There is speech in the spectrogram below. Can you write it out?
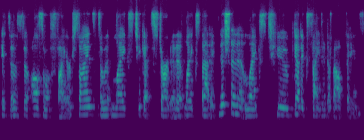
It's also a fire sign, so it likes to get started. It likes that ignition. It likes to get excited about things.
